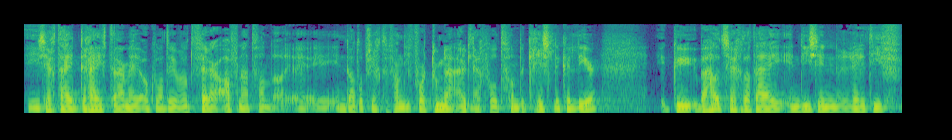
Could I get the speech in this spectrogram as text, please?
En je zegt hij drijft daarmee ook wel weer wat verder af naar van, in dat opzichte van die Fortuna-uitleg van de christelijke leer. Kun je überhaupt zeggen dat hij in die zin relatief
